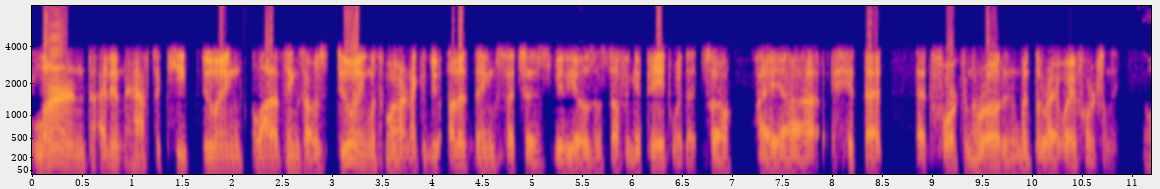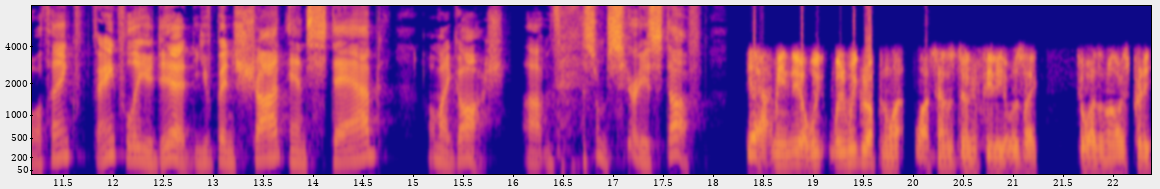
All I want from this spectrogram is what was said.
learned I didn't have to keep doing a lot of things I was doing with my art, and I could do other things such as videos and stuff and get paid with it. So I uh, hit that that fork in the road and went the right way. Fortunately. Well, thank thankfully you did. You've been shot and stabbed. Oh my gosh, um, some serious stuff. Yeah, I mean, you know, we, when we grew up in Los Angeles doing graffiti, it was like it wasn't always pretty.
